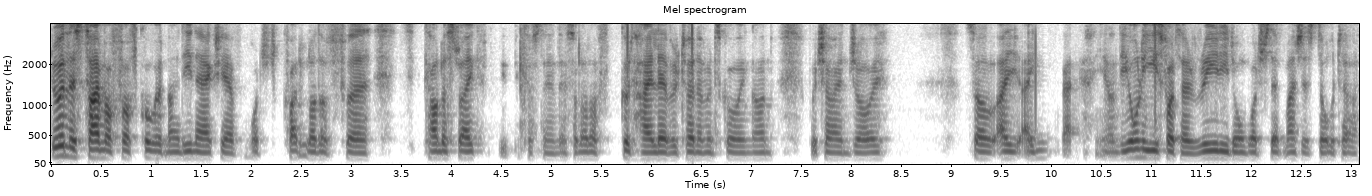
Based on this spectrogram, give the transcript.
during this time of, of COVID 19, I actually have watched quite a lot of uh, Counter Strike because there, there's a lot of good high level tournaments going on, which I enjoy. So I, I, you know, the only esports I really don't watch that much is Dota,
